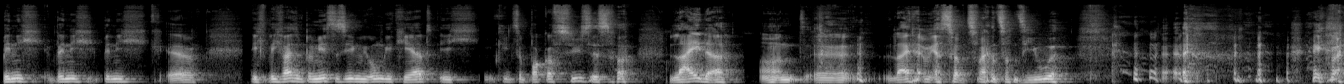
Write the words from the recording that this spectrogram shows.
Bin ich, bin ich, bin ich, äh, ich, ich weiß nicht, bei mir ist es irgendwie umgekehrt. Ich krieg so Bock auf Süßes, so, leider. Und äh, leider erst so ab 22 Uhr. ich weiß,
